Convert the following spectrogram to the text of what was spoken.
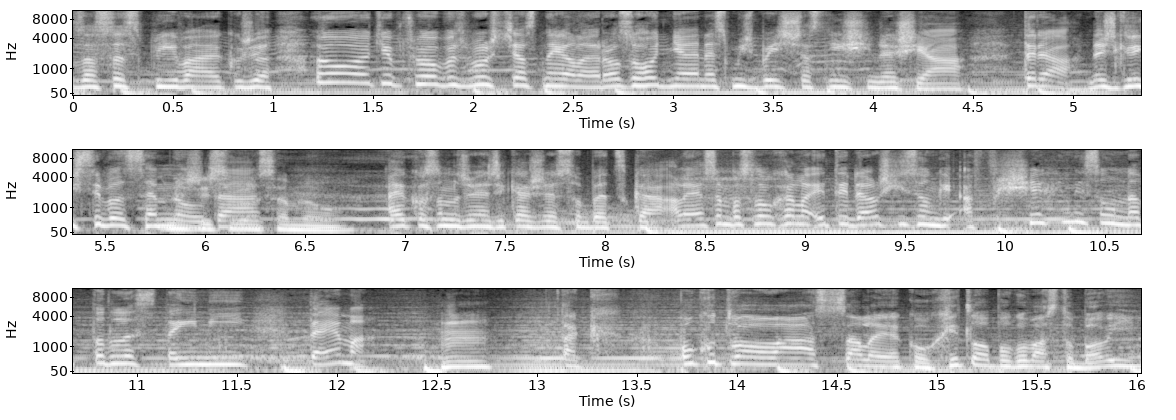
zase zpívá, jakože jo, já tě přeju, abys byl šťastný, ale rozhodně nesmíš být šťastnější než já. Teda, než když jsi byl se mnou, Než jsi tak. byl se mnou. A jako samozřejmě říkáš, že je sobecká, ale já jsem poslouchala i ty další songy a všechny jsou na tohle stejný téma. Hmm, tak pokud vás ale jako chytlo, pokud vás to baví,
